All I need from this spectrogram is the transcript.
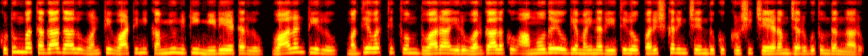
కుటుంబ తగాదాలు వంటి వాటిని కమ్యూనిటీ మీడియేటర్లు వాలంటీర్లు మధ్యవర్తిత్వం ద్వారా ఇరు వర్గాలకు ఆమోదయోగ్యమైన రీతిలో పరిష్కరించేందుకు కృషి చేయడం జరుగుతుందన్నారు.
